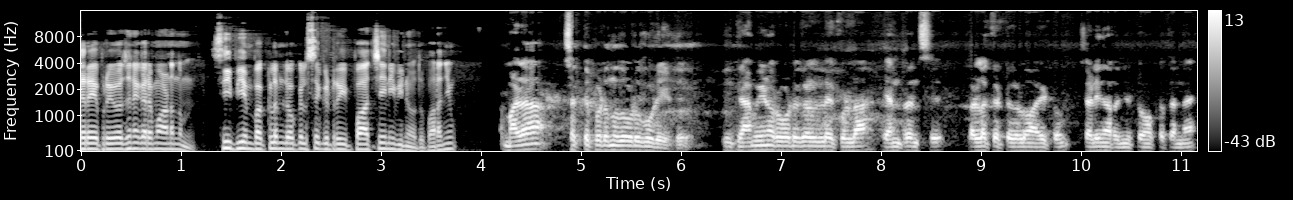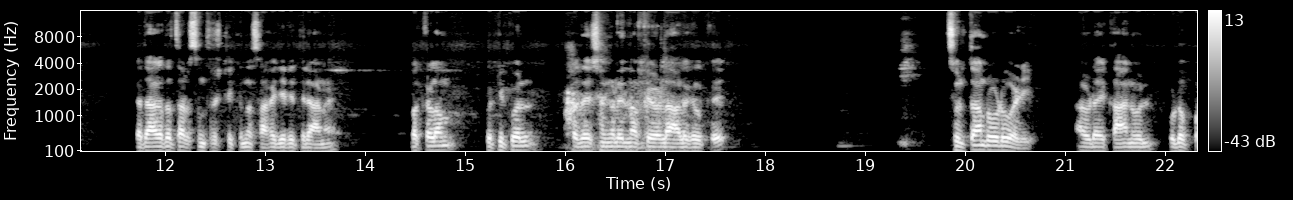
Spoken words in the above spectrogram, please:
ഏറെ പ്രയോജനകരമാണെന്നും C P M Bakkalam local secretary Pacheni Vinod പറഞ്ഞു. മഴ ശക്തിപ്പെടുന്നതോടുകൂടിയിട്ട് ഈ ഗ്രാമീണ റോഡുകളിലേക്കുള്ള എൻട്രൻസ് വെള്ളക്കെട്ടുകളുമായിട്ടും ചളി നിറഞ്ഞിട്ടും ഒക്കെ തന്നെ ഗതാഗത തടസ്സം സൃഷ്ടിക്കുന്ന സാഹചര്യത്തിലാണ്. ബക്കളം കുറ്റിക്കോൽ പ്രദേശങ്ങളിൽ നിന്നൊക്കെയുള്ള ആളുകൾക്ക് സുൽത്താൻ റോഡ് വഴി അവിടെ കാനൂൽ ഉടുപ്പ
